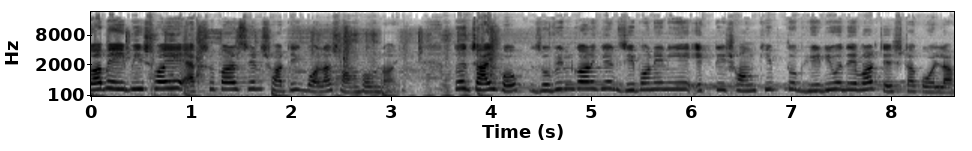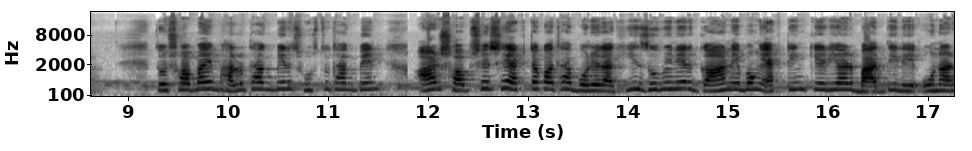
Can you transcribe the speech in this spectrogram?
তবে এই বিষয়ে একশো পার্সেন্ট সঠিক বলা সম্ভব নয়। তো যাই হোক জুবিন গর্গের জীবনে নিয়ে একটি সংক্ষিপ্ত ভিডিও দেওয়ার চেষ্টা করলাম। তো সবাই ভালো থাকবেন, সুস্থ থাকবেন। আর সবশেষে একটা কথা বলে রাখি জুবিনের গান এবং অ্যাক্টিং কেরিয়ার বাদ দিলে ওনার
